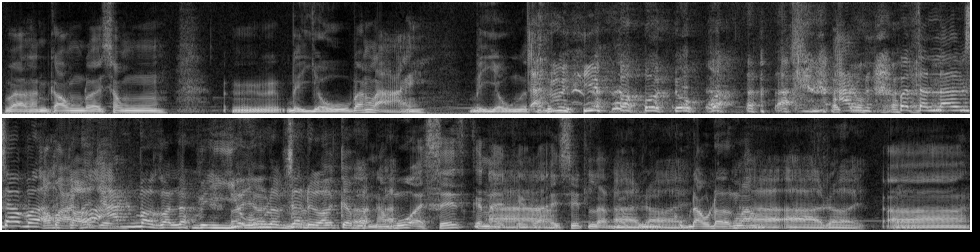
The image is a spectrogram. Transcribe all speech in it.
và thành công rồi xong ừ, bị dụ bán lại. Bị dụ người ta. Anh mà tình làm sao mà cỡ anh mà gọi là bị dụ làm sao được? cho mình không muốn assist cái này à, thì là assist là nó à, cũng, cũng đau đớn lắm. À, à rồi. À,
